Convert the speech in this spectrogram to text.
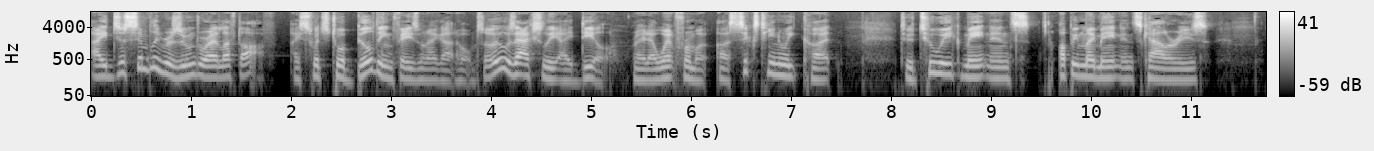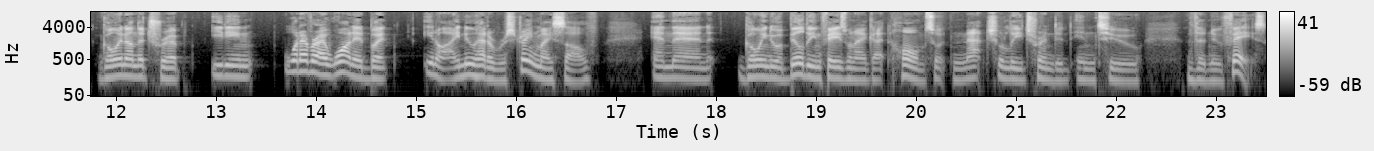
I just simply resumed where I left off. I switched to a building phase when I got home. So it was actually ideal, right? I went from a, a 16 week cut to two week maintenance, upping my maintenance calories, going on the trip, eating whatever I wanted, but you know, I knew how to restrain myself. And then going to a building phase when I got home. So it naturally trended into the new phase.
